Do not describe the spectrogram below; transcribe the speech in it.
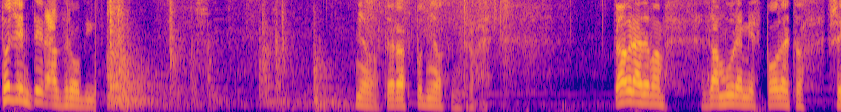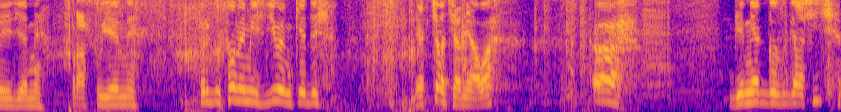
To żem teraz zrobił. No, teraz podniosłem trochę. Dobra, to mam za murem jest pole, to przejedziemy, prasujemy. Fergusonem jeździłem kiedyś, jak ciocia miała. Ach, wiem jak go zgasić,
